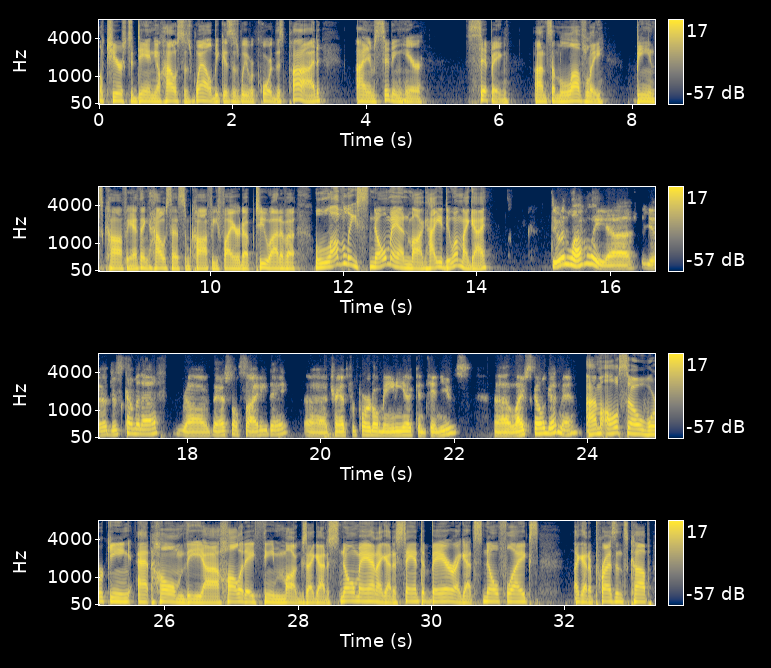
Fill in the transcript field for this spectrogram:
Well, cheers to Daniel House as well, because as we record this pod, I am sitting here sipping on some lovely beans coffee. I think House has some coffee fired up too out of a lovely snowman mug. How you doing, my guy? Doing lovely. Uh, yeah, just coming off uh, National Signing Day. Uh, transfer portal mania continues. Uh, life's going good, man. I'm also working at home the uh, holiday theme mugs. I got a snowman, I got a Santa bear, I got snowflakes, I got a presents cup.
